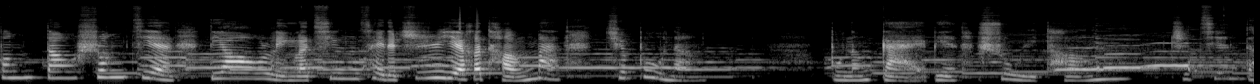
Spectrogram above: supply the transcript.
风刀双剑凋零了青翠的枝叶和藤蔓，却不能不能改变树与藤之间的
